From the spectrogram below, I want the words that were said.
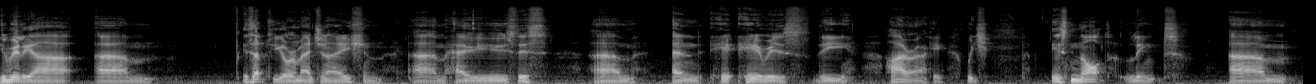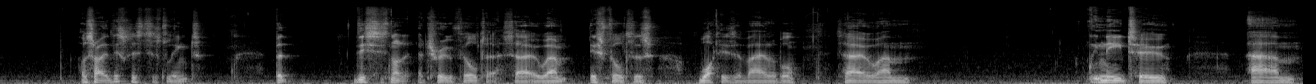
You really are, um, it's up to your imagination um, how you use this. Um, and he here is the hierarchy, which is not linked. Um, oh, sorry, this list is linked, but this is not a true filter. So um, this filters what is available. So um, we need to. Um,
